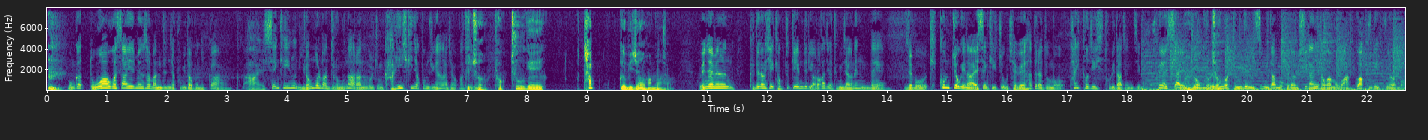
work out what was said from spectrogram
뭔가 노하우가 쌓이면서 만든 작품이다 보니까 아 SNK는 이런 걸 만드는구나라는 걸 좀 각인시킨 작품 중에 하나죠. 그쵸. 격투계 탑급이죠, 아마. 그렇죠. 왜냐면은 그때 당시에 격투 게임들이 여러 가지가 등장을 했는데 이제 뭐 캡콤 쪽이나 SNK 쪽을 제외하더라도 뭐 파이터즈 히스토리라든지 뭐 알종 음, 뭐. 이런 거 등등 있습니다. 뭐 그다음 시간이 더 가면 와꾸와꾸도 있고요. 뭐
